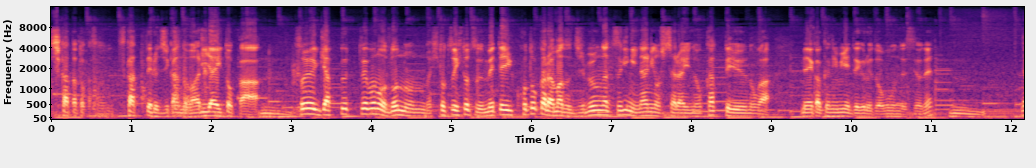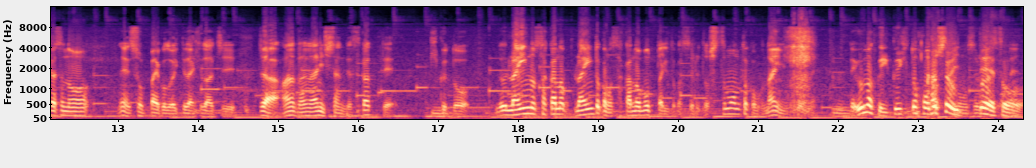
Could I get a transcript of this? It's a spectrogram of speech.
仕方とかその使ってる時間の割合とか、うん。そういうギャップっていうものをどんどん一つ一つ埋めていくことからまず自分が次に何をしたらいいのかっていうのが明確に見えてくると思うんですよね。うん。じゃあその、ね、しょっぱいことを言ってた人たちじゃああなた何したんですかって聞くと、LINE のさかの LINE とかも遡ったりとかすると質問とかもないんですよね、うん。でうまくいく人ほど質問するんですよね。う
